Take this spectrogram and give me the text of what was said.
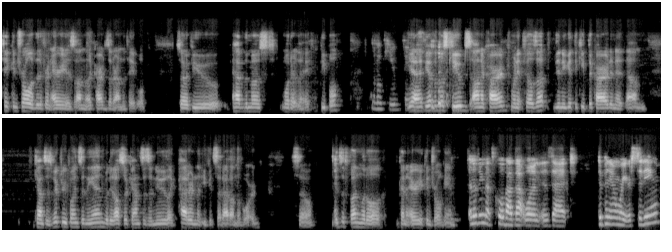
take control of the different areas on the cards that are on the table. So if you have the most, what are they? People? Little cube things. Yeah, if you have the most cubes on a card when it fills up, then you get to keep the card, and it um, counts as victory points in the end. But it also counts as a new like pattern that you could set out on the board. So it's a fun little kind of area control game. And the thing that's cool about that one is that depending on where you're sitting,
